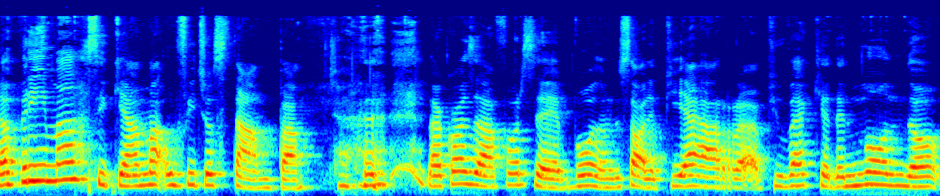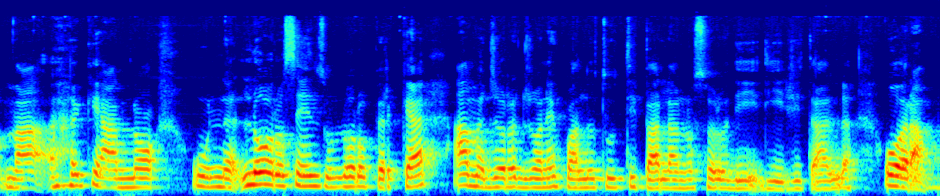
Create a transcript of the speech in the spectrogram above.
La prima si chiama ufficio stampa, cioè, la cosa forse, boh, non lo so, le PR più vecchie del mondo, ma che hanno un loro senso, un loro perché, a maggior ragione quando tutti parlano solo di digital. Ora,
